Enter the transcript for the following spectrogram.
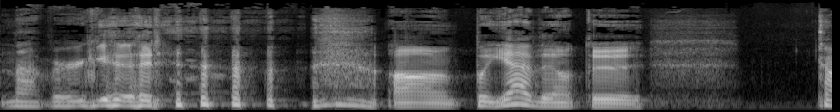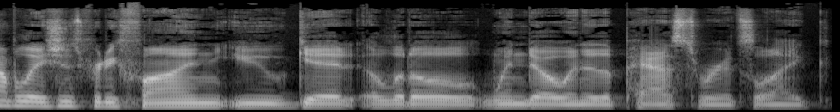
not very good. um, but yeah, the, the compilation's pretty fun. You get a little window into the past where it's like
